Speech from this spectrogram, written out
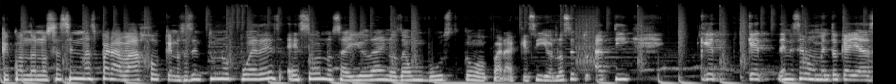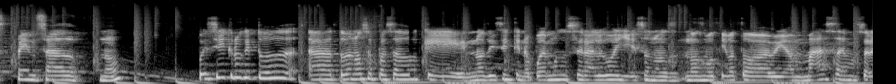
que cuando nos hacen más para abajo, que nos hacen tú no puedes, eso nos ayuda y nos da un boost como para que sí, yo no sé a ti, que, que en ese momento que hayas pensado, ¿no? Pues sí, creo que todo, a todos nos ha pasado que nos dicen que no podemos hacer algo y eso nos, motiva todavía más a demostrar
